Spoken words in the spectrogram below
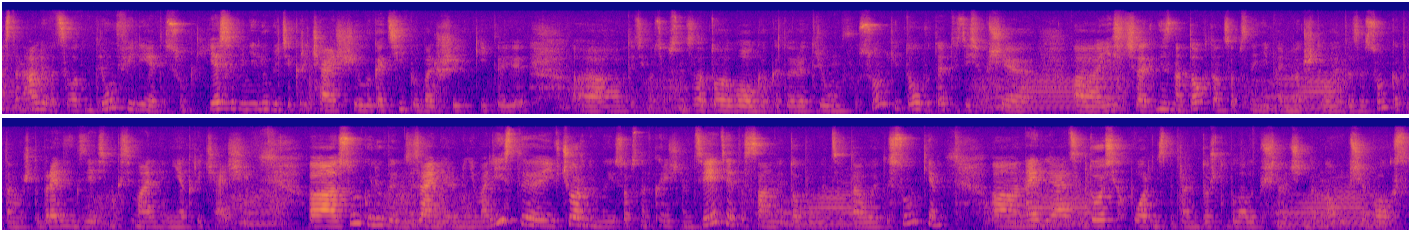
останавливаться вот на триумфе или этой сумки. Если вы не любите кричащие логотипы большие какие-то, а, вот эти вот, собственно, золотое лого, которое триумф у сумки, то вот это здесь вообще, а, если человек не знаток, то он, собственно, не поймет, что это за сумка, потому что брендинг здесь максимально не кричащий. Сумку любят дизайнеры-минималисты, и в черном, и, собственно, в коричневом цвете, это самые топовые цвета у этой сумки. А, она является до сих пор, несмотря на то, что была выпущена очень давно вообще бокс,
